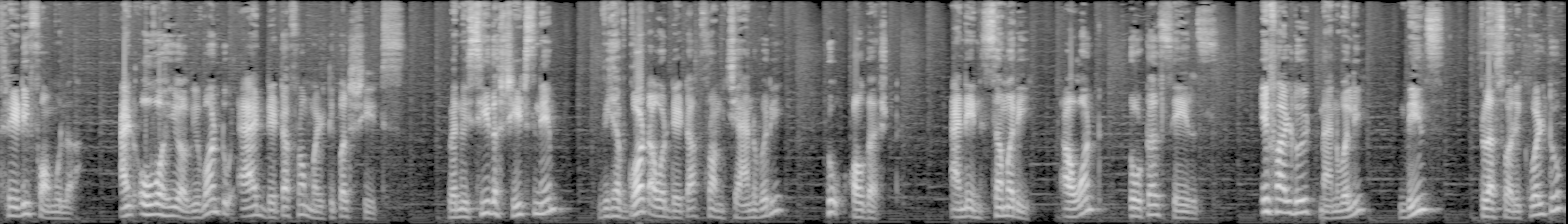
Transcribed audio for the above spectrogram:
3D formula. And over here, we want to add data from multiple sheets. When we see the sheet's name, we have got our data from January to August. And in summary, I want total sales. If I'll do it manually, means plus or equal to,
